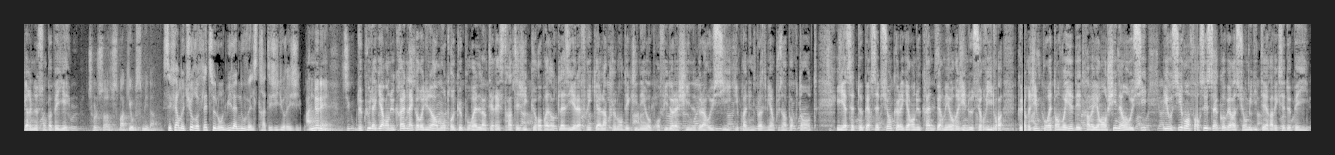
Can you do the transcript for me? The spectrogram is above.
car ils ne sont pas payés. Ces fermetures reflètent selon lui la nouvelle stratégie du régime. Depuis la guerre en Ukraine, la Corée du Nord montre que pour elle, l'intérêt stratégique que représentent l'Asie et l'Afrique a largement décliné au profit de la Chine et de la Russie qui prennent une place bien plus importante. Il y a cette perception que la guerre en Ukraine permet au régime de survivre que le régime pourrait envoyer des travailleurs en Chine et en Russie et aussi renforcer sa coopération militaire avec ces deux pays.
